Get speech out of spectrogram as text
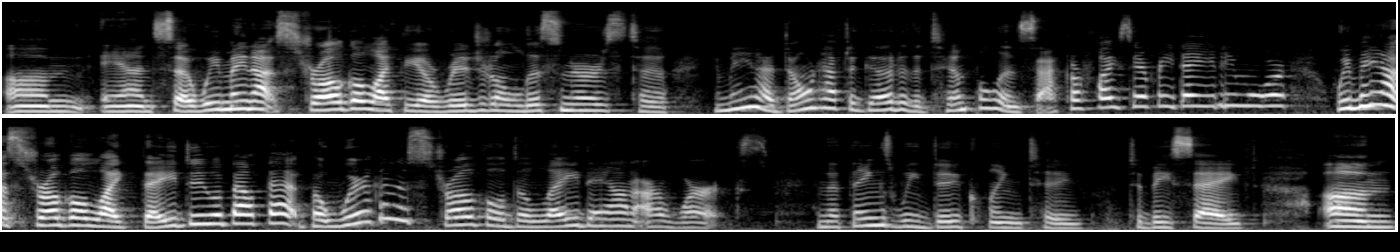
Um, and so we may not struggle like the original listeners to, you mean I don't have to go to the temple and sacrifice every day anymore? We may not struggle like they do about that, but we're going to struggle to lay down our works and the things we do cling to to be saved. Um,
